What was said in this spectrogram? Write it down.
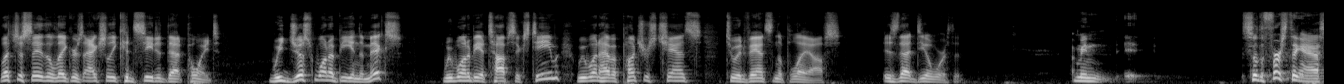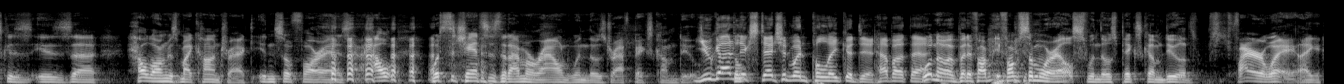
let's just say the Lakers actually conceded that point. We just want to be in the mix. We want to be a top 6 team. We want to have a puncher's chance to advance in the playoffs. Is that deal worth it? I mean, it, so the first thing I ask is is uh, how long is my contract? Insofar as how what's the chances that I'm around when those draft picks come due? You got the, an extension when Pelinka did. How about that? Well, no, but if I'm if I'm somewhere else when those picks come due, let's fire away. Like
